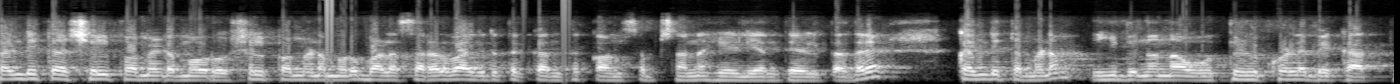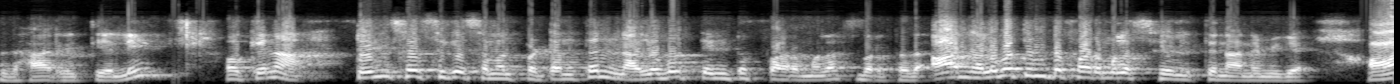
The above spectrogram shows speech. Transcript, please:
ಖಂಡಿತ ಶಿಲ್ಪ ಮೇಡಮ್ ಅವರು, ಶಿಲ್ಪ ಮೇಡಮ್ ಅವರು ಬಹಳ ಸರಳವಾಗಿರ್ತಕ್ಕಂಥ ಕಾನ್ಸೆಪ್ಟ್ಸ್ ಅನ್ನ ಹೇಳಿ ಅಂತ ಹೇಳ್ತಾ ಖಂಡಿತ ಮೇಡಮ್ ಇದನ್ನ ನಾವು ತಿಳ್ಕೊಳ್ಳಬೇಕಾಗ್ತದೆ ಆ ರೀತಿಯಲ್ಲಿ. ಓಕೆನಾ ಟೆನ್ಸಸ್ಗೆ ಸಂಬಂಧಪಟ್ಟಂತೆ ನಲವತ್ತೆಂಟು ಫಾರ್ಮುಲಾಸ್ ಬರ್ತದೆ. ಆ ನಲವತ್ತೆಂಟು ಫಾರ್ಮುಲಾಸ್ ಹೇಳ್ತೇನೆ ನಾನು ನಿಮಗೆ. ಆ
